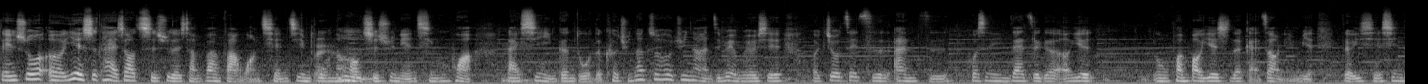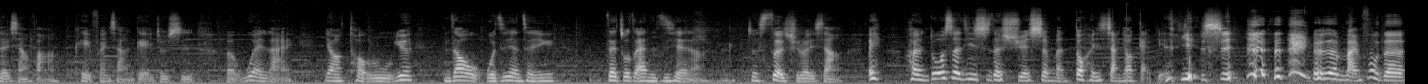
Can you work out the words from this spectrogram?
等于说，呃，夜市它也是要持续的想办法往前进步，然后持续年轻化，来吸引更多的客群。嗯、那最后，君娜，你这边有没有一些呃，就这次案子，或是你在这个呃夜嗯环保夜市的改造里面的一些新的想法，可以分享给就是呃未来要投入？因为你知道，我之前曾经在做这案子之前啊，就 search 了一下。哎很多设计师的学生们都很想要改变，也是 就是满腹的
